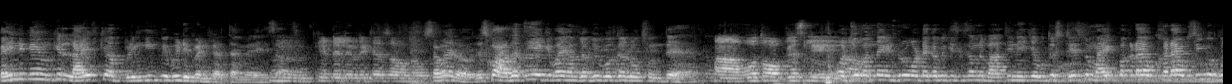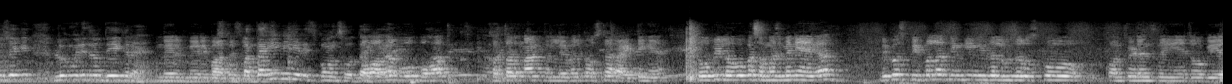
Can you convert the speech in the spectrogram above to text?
कहीं ना कहीं उनके लाइफ के अपब्रिंगिंग पे भी डिपेंड करता है मेरे हिसाब से। हम्म, कि डिलीवरी कैसा होगा समझ रहे हो? जिसको आदत ही है कि भाई हम जब भी बोलते हैं लोग सुनते हैं। हाँ वो तो ऑब्वियसली और जो बंदा इंट्रोवर्ट है कभी किसी के सामने बात ही नहीं किया वो तो स्टेज पे माइक पकड़ा है वो खड़ा है उसी में है कि लोग मेरी तरफ़ देख रहे हैं। मेरी मेरी बात है। पता ही नहीं है रिस्पॉन्स होता तो है अगर वो बहुत खतरनाक लेवल का उसका राइटिंग है तो भी लोगों को समझ में नहीं आएगा because people are thinking is a loser उसको कॉन्फिडेंस नहीं है जो भी है।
